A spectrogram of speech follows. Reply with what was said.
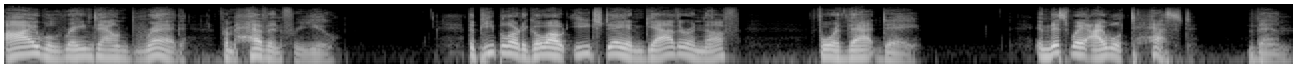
I will rain down bread from heaven for you. The people are to go out each day and gather enough for that day. In this way, I will test them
